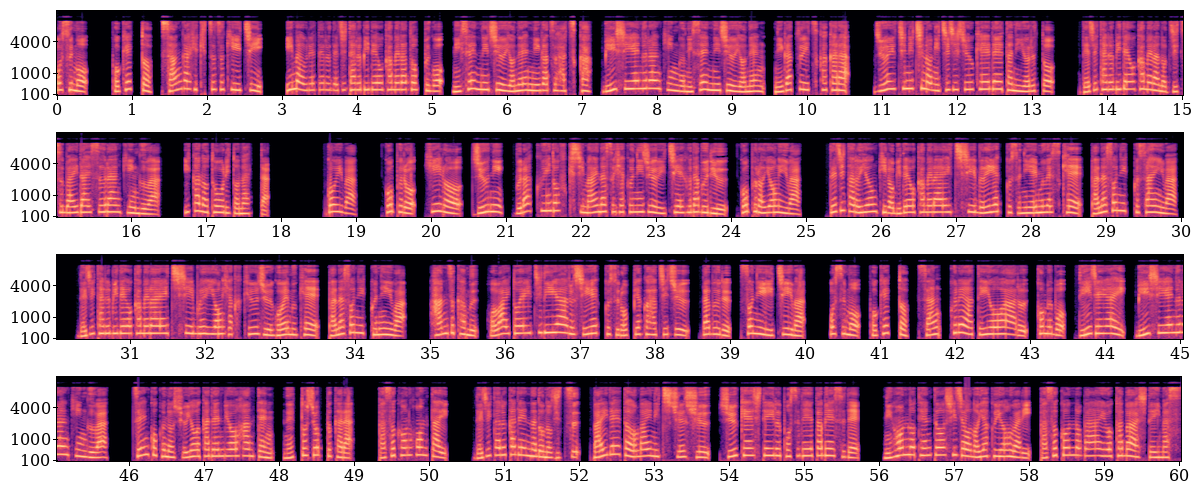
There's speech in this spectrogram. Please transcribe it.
オスモ、ポケット3が引き続き1位。今売れてるデジタルビデオカメラトップ5、2024年2月20日、BCN ランキング2024年2月5日から11日の日時集計データによると、デジタルビデオカメラの実売台数ランキングは以下の通りとなった。5位は、GoPro Hero 12ブラックイドフキシ -121FW GoPro 4位は、デジタル 4kg ビデオカメラ HCVX2MSK パナソニック3位は、デジタルビデオカメラ HCV495MK、パナソニック2位は、ハンズカム、ホワイト HDR-CX680、ダブル、ソニー1位は、オスモ、ポケット、3、クレア TOR、コムボ、DJI、BCN ランキングは、全国の主要家電量販店、ネットショップから、パソコン本体、デジタル家電などの実、バイデータを毎日収集、集計しているポスデータベースで、日本の店頭市場の約4割、パソコンの場合をカバーしています。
